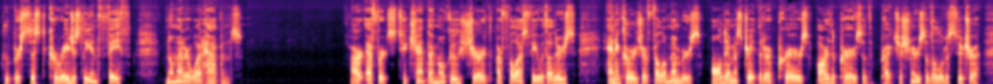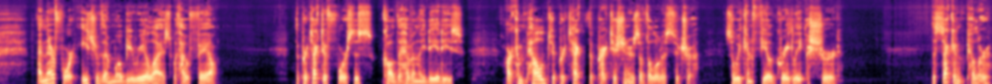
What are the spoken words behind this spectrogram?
who persist courageously in faith no matter what happens. Our efforts to chant Daimoku, share our philosophy with others, and encourage our fellow members all demonstrate that our prayers are the prayers of the practitioners of the Lotus Sutra, and therefore each of them will be realized without fail. The protective forces, called the heavenly deities, are compelled to protect the practitioners of the Lotus Sutra, so we can feel greatly assured. The second pillar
